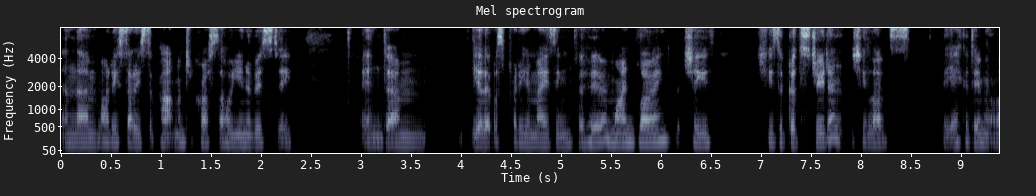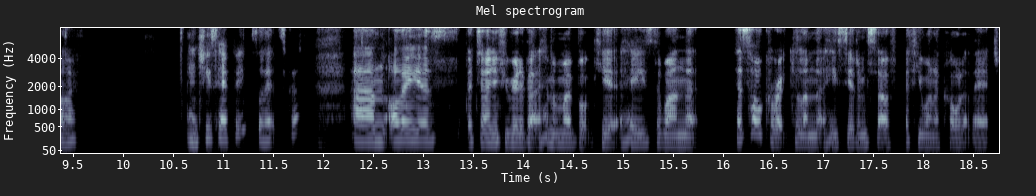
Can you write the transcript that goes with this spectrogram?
in the Māori Studies department across the whole university. And um, yeah, that was pretty amazing for her, mind blowing. But she, she's a good student. She loves the academic life and she's happy, so that's good. Um, Ollie is, I don't know if you read about him in my book yet, he's the one that his whole curriculum that he said himself, if you want to call it that,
